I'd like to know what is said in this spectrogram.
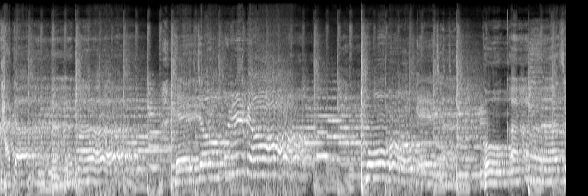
가다가 해저 울며 호목에 자고 가자.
